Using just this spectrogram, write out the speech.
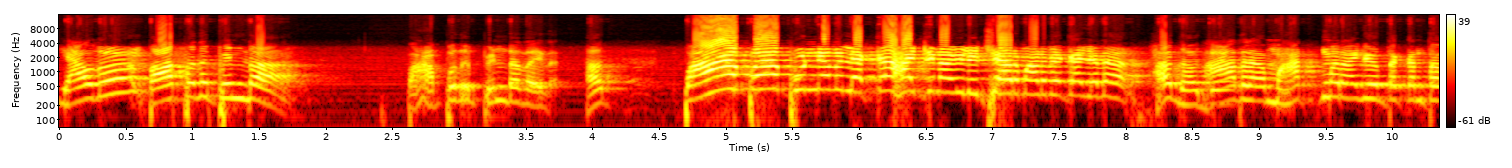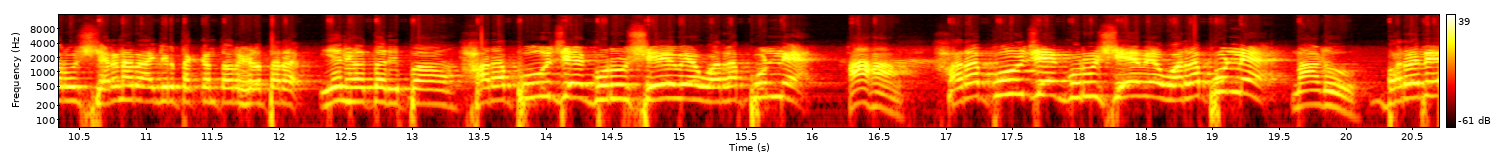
ಯಾವುದು? ಪಾಪದ ಪಿಂಡ. ಪಾಪದ ಪಿಂಡದ ಇದು. ಹೌದು. ಪಾಪ ಪುಣ್ಯದ ಲೆಕ್ಕ ಹಾಕಿ ನಾವು ಇಲ್ಲಿ ವಿಚಾರ ಮಾಡ್ಬೇಕಾಗ್ಯದ. ಹೌದು ಹೌದು ಆದ್ರ ಮಹಾತ್ಮರಾಗಿರ್ತಕ್ಕಂಥವ್ರು ಶರಣರಾಗಿರ್ತಕ್ಕಂಥವ್ರು ಹೇಳ್ತಾರ. ಏನ್ ಹೇಳ್ತಾರಿಪ್ಪ? ಹರಪೂಜೆ ಗುರು ಸೇವೆ ವರ ಪುಣ್ಯ ಹಾ ಹಾ. ಹರಪೂಜೆ ಗುರು ಸೇವೆ ವರಪುಣ್ಯ. ಮಾಡು. ಬರದೇ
